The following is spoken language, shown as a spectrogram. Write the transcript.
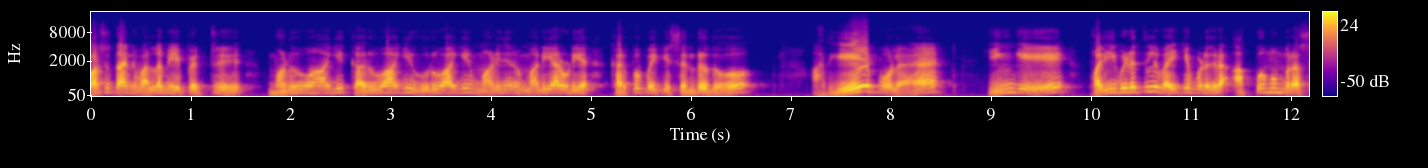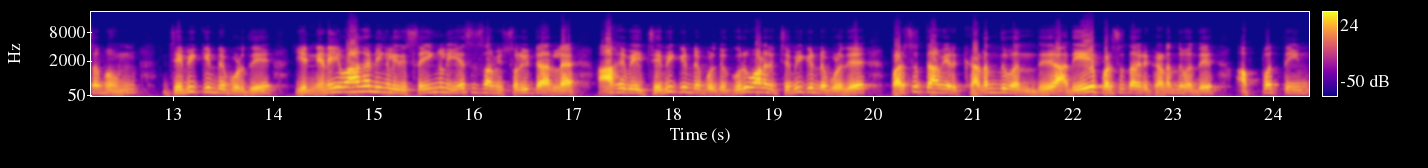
பரிசுத்தாயின் வல்லமையை பெற்று மனுவாகி கருவாகி உருவாகி மனிதன் மரியாளுடைய கற்பப்பைக்கு சென்றதோ அதே போல இங்கே பதிவிடத்தில் வைக்கப்படுகிற அப்பமும் ரசமும் ஜெபிக்கின்ற பொழுது என் நினைவாக நீங்கள் இதை செய்யுங்கள் இயேசுசாமி சொல்லிட்டார்ல. ஆகவே ஜெபிக்கின்ற பொழுது குருவானர் ஜெபிக்கின்ற பொழுது பரிசுத்தாமியர் கடந்து வந்து அதே பரிசுத்தாமியர் கடந்து வந்து அப்பத்தையும்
